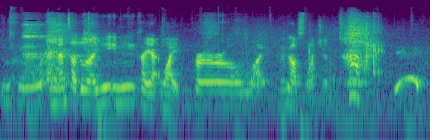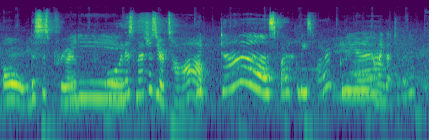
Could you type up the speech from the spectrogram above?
Uhu. And then satu lagi ini kayak white, pearl white. Maybe I'll swatch it. Oh, this is pretty. Oh, this matches your top. It does. Sparkly, sparkly. Yeah. Oh my god, coba lihat.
